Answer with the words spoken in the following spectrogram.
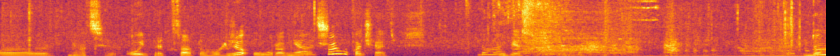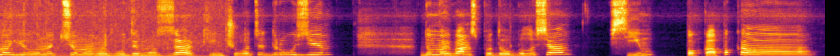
Е, 20, ой, 30-го вже уровня. Що йому качати? Думаю, вес. Думаю, на цьому ми будемо закінчувати, друзі. Думаю, вам сподобалося. Всім пока-пока!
